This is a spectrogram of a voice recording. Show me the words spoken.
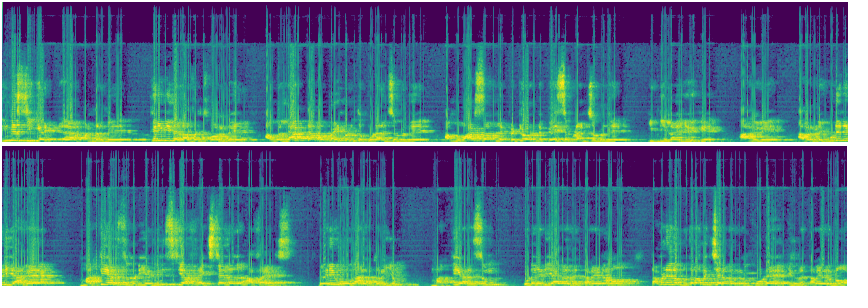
இன்வெஸ்டிகேட் பண்றது கிரிமினல் அஃபென்ஸ் போடுறது அவங்க லேப்டாப்பை பயன்படுத்தக்கூடாதுன்னு சொல்றது அவங்க வாட்ஸ்அப்ல பெற்றோர்கிட்ட பேசக்கூடாதுன்னு சொல்றது இப்படி எல்லாம் இருக்கு. ஆகவே அவர்களை உடனடியாக மத்திய அரசினுடைய மினிஸ்ட்ரி ஆஃப் எக்ஸ்டர்னல் அஃபேர்ஸ் வெளி விவகாரத்துறையும் மத்திய அரசும் உடனடியாக அதில் தலையிடணும். தமிழக முதலமைச்சர் அவர்கள் கூட இதுல தலையிடணும்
